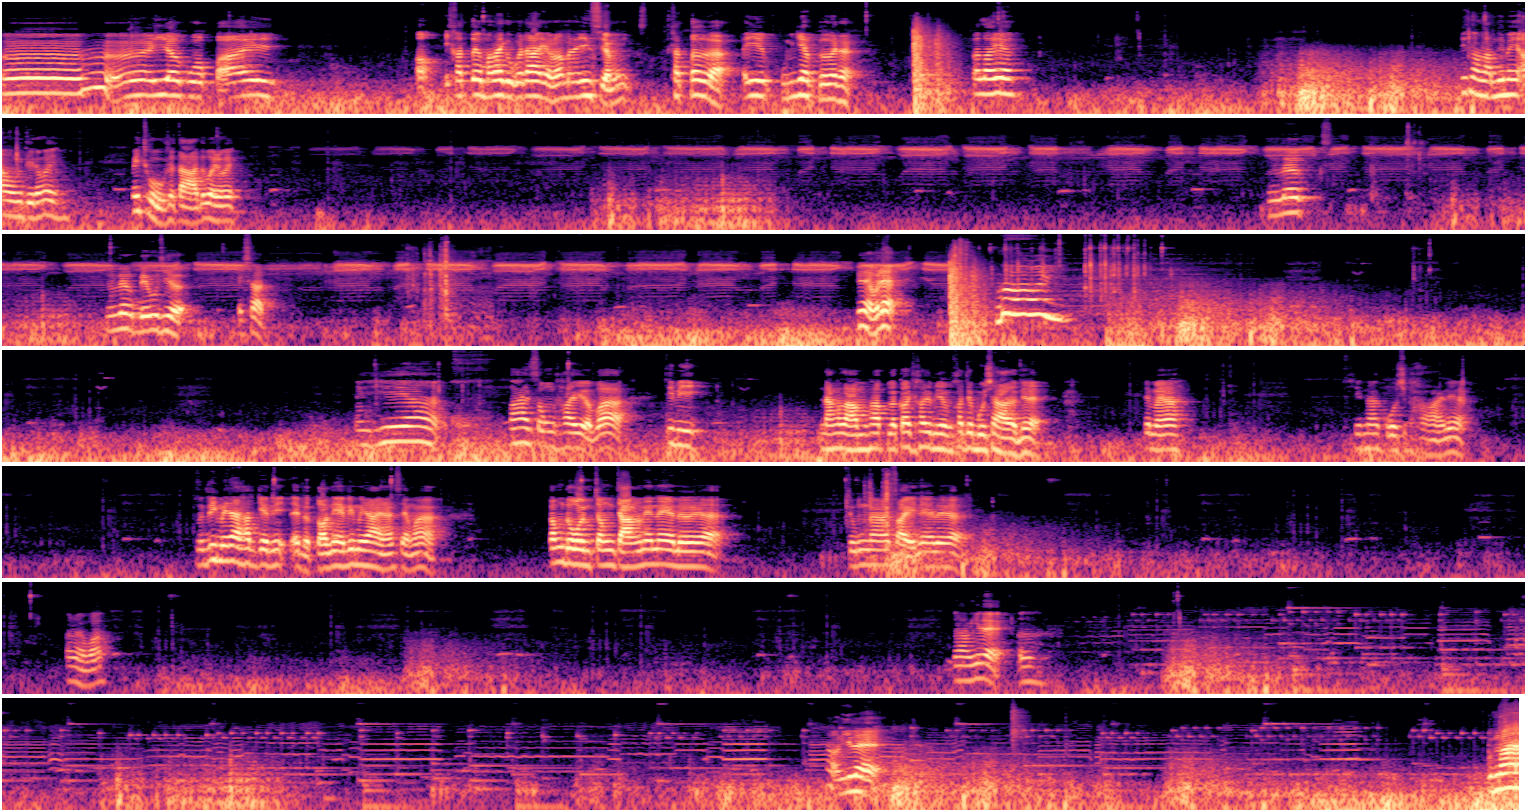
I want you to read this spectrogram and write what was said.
เออ อ้ยอย่ากลัวไปอ๋อไอ้คัตเตอร์มาไล่กูก็ได้อย่างน้อมันได้ยินเสียงคัตเตอร์อะไอ้กูเงียบเกินอะอะไรอะที่นอนรำนี่ไม่เอาจริงๆนะเว้ยไม่ถูกชะตาด้วยนะเว้ยเลิก เลิกบิวเถอะไอสัตว์ที่ไหนวะเนี่ยเฮ้ยไอ้เหี้ยบ้านทรงไทยแบบว่าที่มีนางรำครับ แล้วก็เขาจะมีเขาจะบูชาแบบนี้แหละใช่ไหมอะที่น่ากลัวชิบหายเนี่ย มันวิ่งไม่ได้ครับเกมนี้ไอ้แบบตอนนี้วิ่งไม่ได้นะแสดงว่า ต้องโดนจังๆแน่ๆเลยอะจุงหน้าใส่แน่เลยอะอะไรวะทางนี้แหละเออ ทานี้แหละมึงมา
